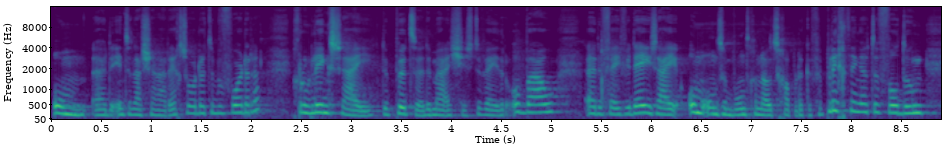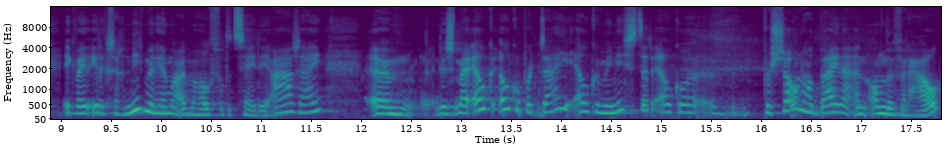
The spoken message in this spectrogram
om uh, de internationale rechtsorde te bevorderen. GroenLinks zei de putten, de meisjes, de wederopbouw. Uh, de VVD zei om onze bondgenootschappelijke verplichtingen te voldoen. Ik weet eerlijk gezegd niet meer helemaal uit mijn hoofd wat het CDA zei. Um, dus, maar elke, elke partij, elke minister, elke persoon had bijna een ander verhaal.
